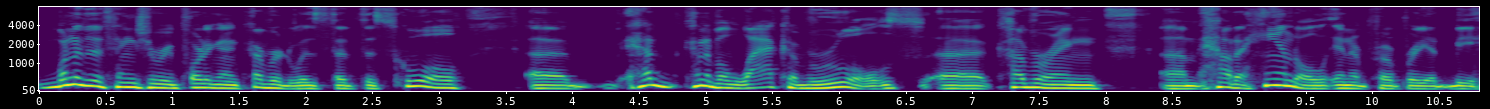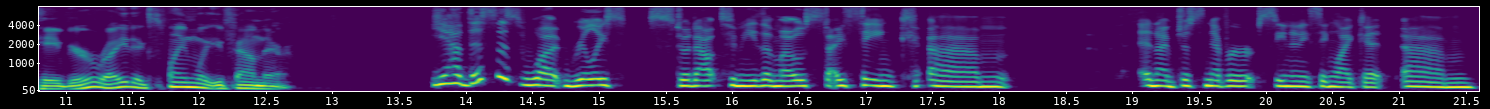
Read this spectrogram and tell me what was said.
one of the things your reporting uncovered was that the school uh, had kind of a lack of rules uh, covering um, how to handle inappropriate behavior. Right? Explain what you found there. Yeah, this is what really stood out to me the most. I think, um, and I've just never seen anything like it. Um,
